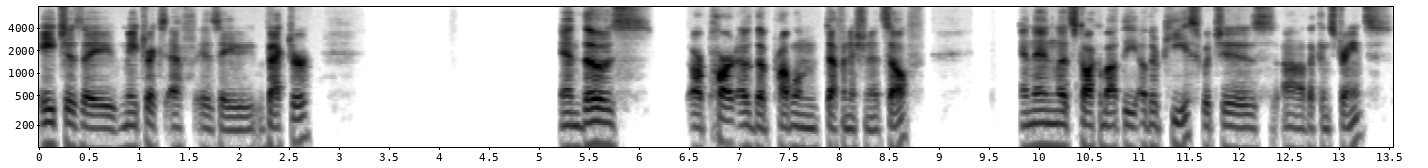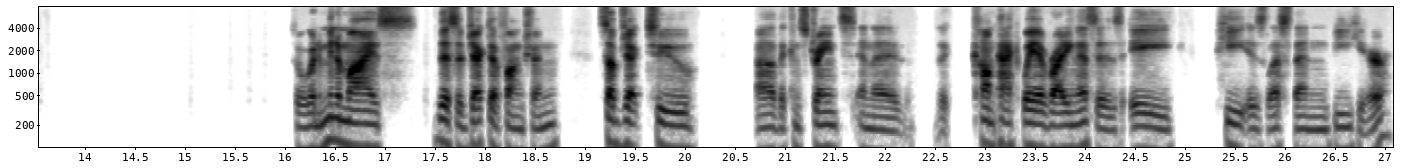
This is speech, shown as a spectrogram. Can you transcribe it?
H is a matrix, F is a vector. And those are part of the problem definition itself. And then let's talk about the other piece, which is uh, the constraints. So we're going to minimize this objective function subject to uh, the constraints and the, the compact way of writing this is A P is less than B here.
